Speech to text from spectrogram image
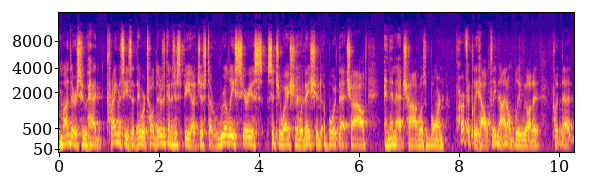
mothers who had pregnancies that they were told there's going to just be a, just a really serious situation where they should abort that child, and then that child was born perfectly healthy. Now, I don't believe we ought to put that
